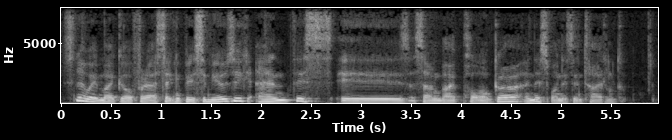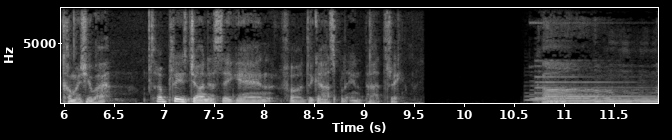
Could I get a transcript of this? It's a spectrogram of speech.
So now we might go for our second piece of music, and this is a song by Paul Gurr, and this one is entitled Come As You Are. So please join us again for the Gospel in Part 3. Come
